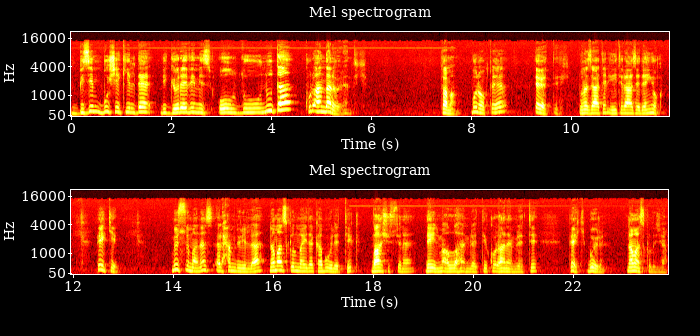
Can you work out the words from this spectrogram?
Bizim bu şekilde bir görevimiz olduğunu da Kur'an'dan öğrendik. Tamam. Bu noktaya evet dedik. Buna zaten itiraz eden yok. Peki Müslümanız elhamdülillah namaz kılmayı da kabul ettik. Baş üstüne değil mi Allah emretti, Kur'an emretti. Peki buyurun namaz kılacağım.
